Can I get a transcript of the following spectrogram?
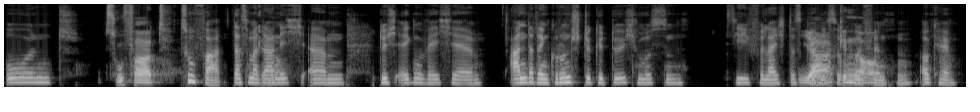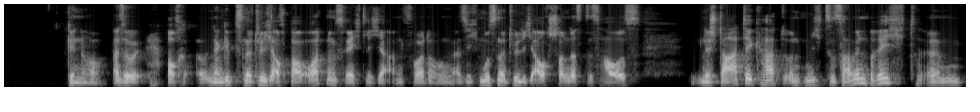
und Zufahrt. Zufahrt, dass man genau. da nicht ähm, durch irgendwelche anderen Grundstücke durch müssen, die vielleicht das ja, gar nicht so genau. cool finden. Okay. Genau. Also auch, und dann gibt's natürlich auch bauordnungsrechtliche Anforderungen. Also ich muss natürlich auch schon, dass das Haus eine Statik hat und nicht zusammenbricht. Ähm,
